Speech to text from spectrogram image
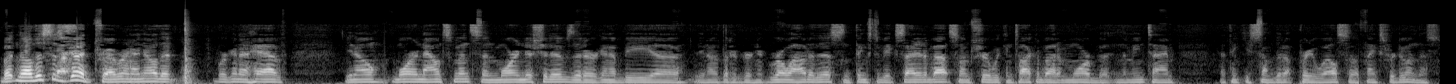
But no, this is yeah. good, Trevor, and I know that we're going to have you know more announcements and more initiatives that are going to be uh, you know that are going to grow out of this and things to be excited about. So I'm sure we can talk about it more. But in the meantime, I think you summed it up pretty well. So thanks for doing this.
